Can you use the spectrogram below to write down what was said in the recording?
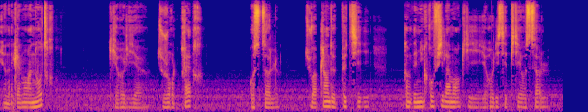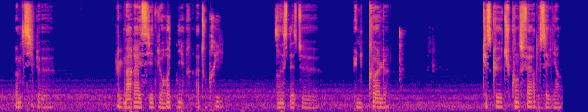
Il y en a également un autre qui relie euh, toujours le prêtre au sol. Tu vois plein de petits, comme des microfilaments qui relient ses pieds au sol, comme si le, le marais essayait de le retenir à tout prix dans une espèce de une colle. Qu'est-ce que tu comptes faire de ces liens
